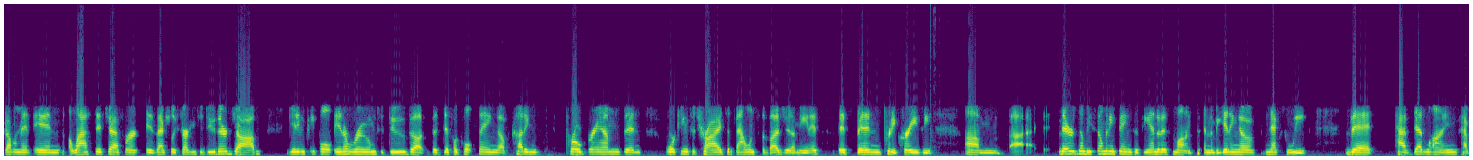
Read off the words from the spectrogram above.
government in a last ditch effort is actually starting to do their job, getting people in a room to do the the difficult thing of cutting programs and working to try to balance the budget. I mean, it's it's been pretty crazy. Um, uh, there's going to be so many things at the end of this month and the beginning of next week that have deadlines, have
